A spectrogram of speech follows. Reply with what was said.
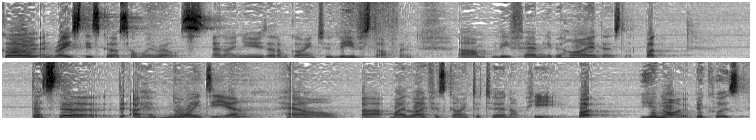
go and raise this girl somewhere else. And I knew that I'm going to leave stuff and um, leave family behind. But that's the, the I have no idea how uh, my life is going to turn up here. But you know, because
